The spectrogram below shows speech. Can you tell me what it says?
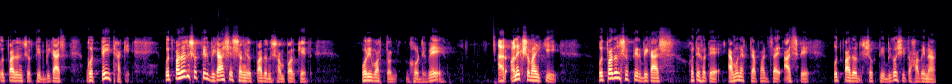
উৎপাদন শক্তির বিকাশ ঘটতেই থাকে। উৎপাদন শক্তির বিকাশের সঙ্গে উৎপাদন সম্পর্কের পরিবর্তন ঘটবে। আর অনেক সময় কি উৎপাদন শক্তির বিকাশ হতে হতে এমন একটা পর্যায়ে আসবে, উৎপাদন শক্তি বিকশিত হবে না।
